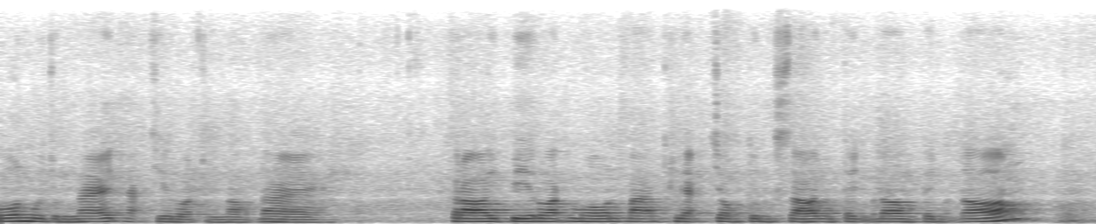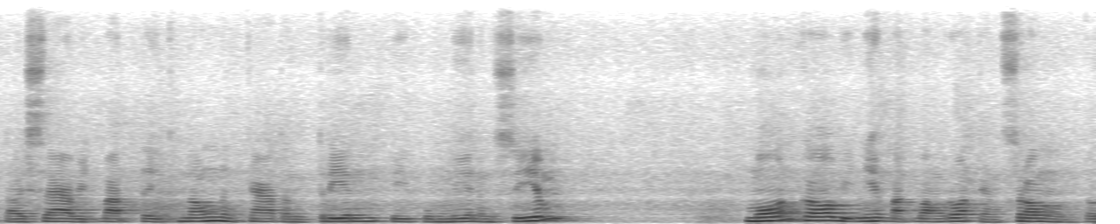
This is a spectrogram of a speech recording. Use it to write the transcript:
មូនមួយចំណែកដាក់ជារដ្ឋចំណុះដែរក្រោយពីរដ្ឋមូនបានធ្លាក់ចុះទុនខ្សោយបន្តិចម្ដងបន្តិចម្ដង ដោយសារវិបត្តិទីក្នុងនិងការតន្ត្រៀនពីភូមិនិងសៀមមនក៏វិនិច្ឆ័យបាត់បង់រដ្ឋទាំងស្រុងទៅ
